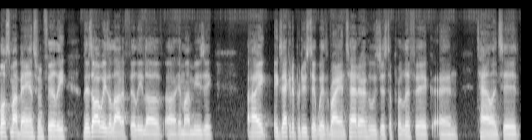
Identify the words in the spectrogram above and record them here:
Most of my band's from Philly. There's always a lot of Philly love uh, in my music. I executive produced it with Ryan Tedder, who's just a prolific and talented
